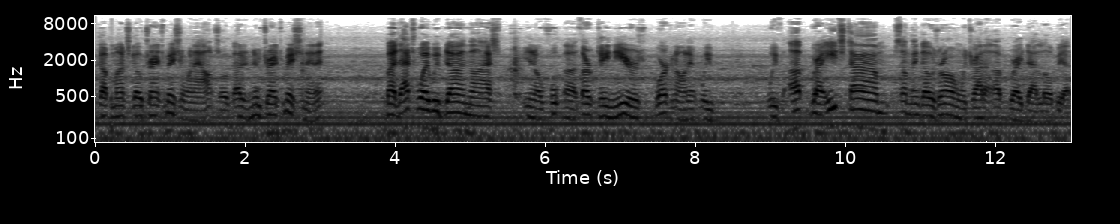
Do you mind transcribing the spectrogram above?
a couple months ago, transmission went out, so we got a new transmission in it. But that's the way we've done the last, you know, four, uh, 13 years working on it. We've we've upgrade each time something goes wrong, we try to upgrade that a little bit,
